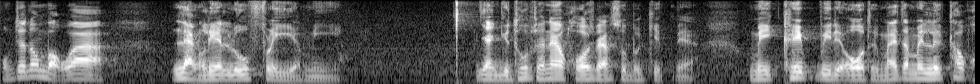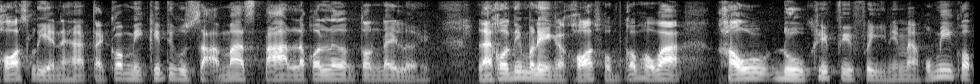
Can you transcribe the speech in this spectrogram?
ผมจะต้องบอกว่าแหล่งเรียนรู้ฟรีมี อย่าง YouTube Channel โค้ชแบงค์สุภกิจเนี่ยมีคลิปวิดีโอถึงแม้จะไม่ลึกเท่าคอร์สเรียนนะฮะ แต่ก็มีคลิปที่คุณสามารถสตาร์ทแล้วก็เริ่มต้นได้เลย หลายคนที่มาเรียนกับคอร์สผมก็เพราะว่าเขาดูคลิปฟรีๆนี่มา ผมมีกว่า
